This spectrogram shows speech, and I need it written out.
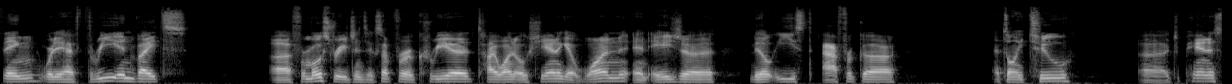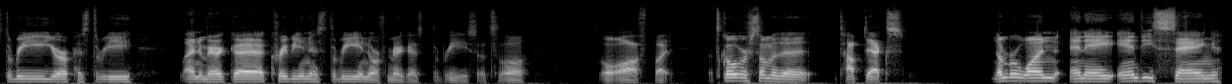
thing where they have three invites uh, for most regions, except for Korea, Taiwan, Oceania get one, and Asia, Middle East, Africa, that's only two. Uh, Japan has three, Europe has three, Latin America, Caribbean has three, and North America has three. So it's a little, it's a little off. But let's go over some of the top decks. Number one, NA Andy Sang.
